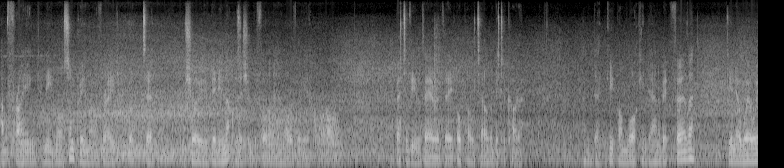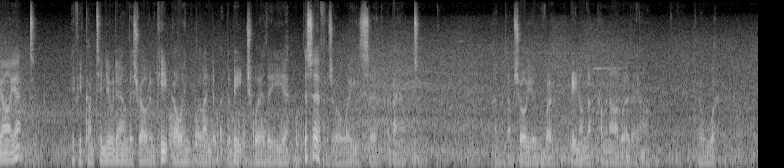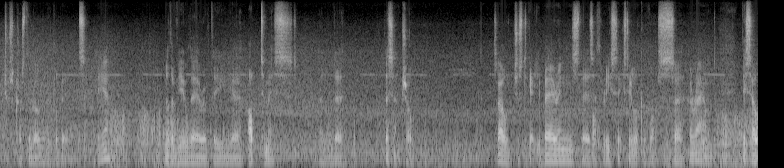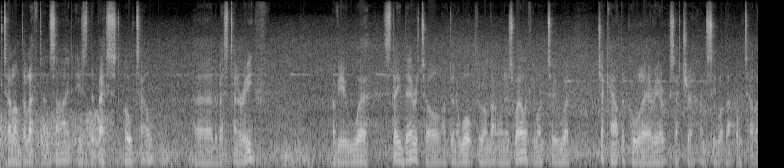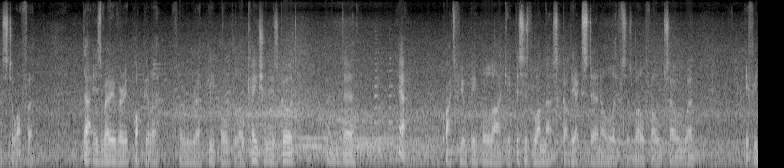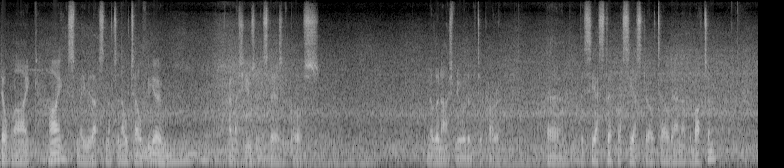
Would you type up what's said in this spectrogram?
I'm frying. Need more sun cream, I'm afraid, but uh, I'm sure you've been in that position before now over here. Better view there of the Up Hotel, the Bitakora. And uh, keep on walking down a bit further. Do you know where we are yet? If you continue down this road and keep going, you'll end up at the beach where the uh, the surfers are always uh, about. And I'm sure you've uh, been on that promenade where they are. So uh, just cross the road a little bit here. Another view there of the uh, Optimist and uh, the Central. So just to get your bearings, there's a 360 look of what's uh, around. This hotel on the left hand side is the best hotel, uh, the best Tenerife. Have you uh, stayed there at all? I've done a walkthrough on that one as well if you want to uh, check out the pool area etc and see what that hotel has to offer. That is very very popular for uh, people, the location is good and uh, yeah quite a few people like it. This is the one that's got the external lifts as well, folks. So uh, if you don't like heights, maybe that's not an hotel for you. Unless you're using the stairs, of course. Another nice view of the Bitakora. Um, the Siesta, La Siesta Hotel down at the bottom.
